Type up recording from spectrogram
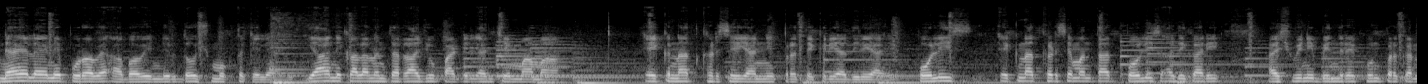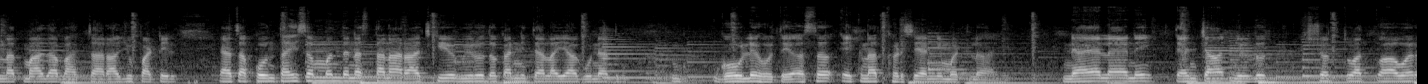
न्यायालयाने पुराव्याअभावी निर्दोष मुक्त केले आहे. या निकालानंतर राजू पाटील यांचे मामा एकनाथ खडसे यांनी प्रतिक्रिया दिली आहे. पोलीस एकनाथ खडसे म्हणतात पोलीस अधिकारी अश्विनी बिंद्रे खून प्रकरणात माझा भाचा राजू पाटील. याचा कोणताही संबंध नसताना राजकीय विरोधकांनी त्याला या गुन्ह्यात गोवले होते असं एकनाथ खडसे यांनी म्हटलं आहे. न्यायालयाने त्यांच्या निर्दोषत्वावर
